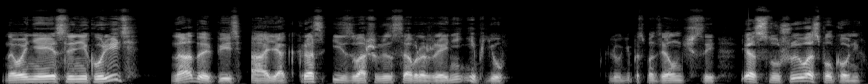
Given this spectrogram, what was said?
на войне, если не курить, надо пить, а я как раз из ваших же соображений не пью. Клюги посмотрел на часы. — Я слушаю вас, полковник.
